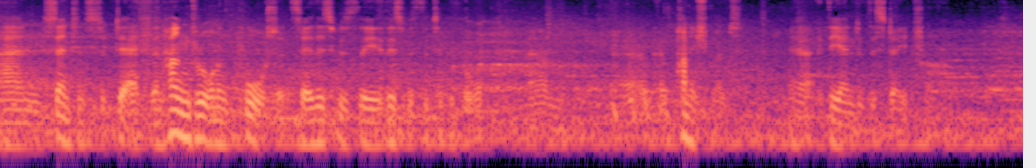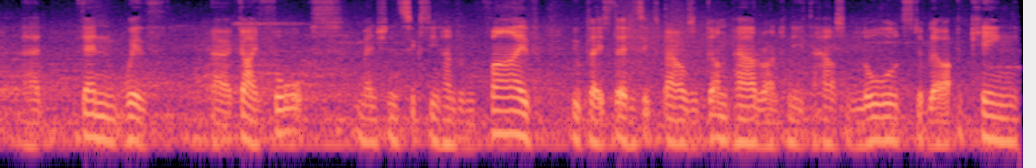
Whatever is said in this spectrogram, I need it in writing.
and sentenced to death and hung, drawn, and quartered. So this was the this was the typical um, uh, punishment uh, at the end of the state trial. Uh, then with uh, Guy Fawkes, mentioned in 1605, who placed 36 barrels of gunpowder underneath the House of Lords to blow up the King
